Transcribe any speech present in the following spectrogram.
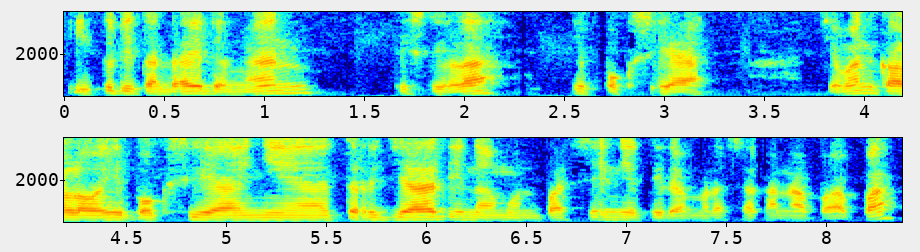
Itu ditandai dengan istilah hipoksia. Cuman kalau hipoksianya terjadi namun pasiennya tidak merasakan apa-apa,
